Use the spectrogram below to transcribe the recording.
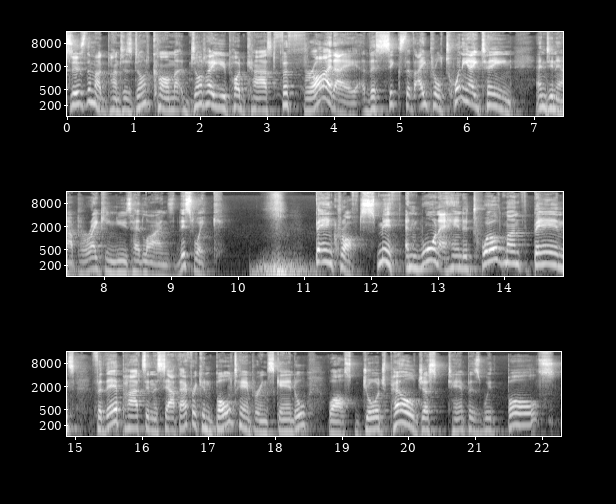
This is the mugpunters.com.au podcast for Friday, the 6th of April 2018. And in our breaking news headlines this week Bancroft, Smith, and Warner handed 12 month bans for their parts in the South African ball tampering scandal, whilst George Pell just tampers with balls.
